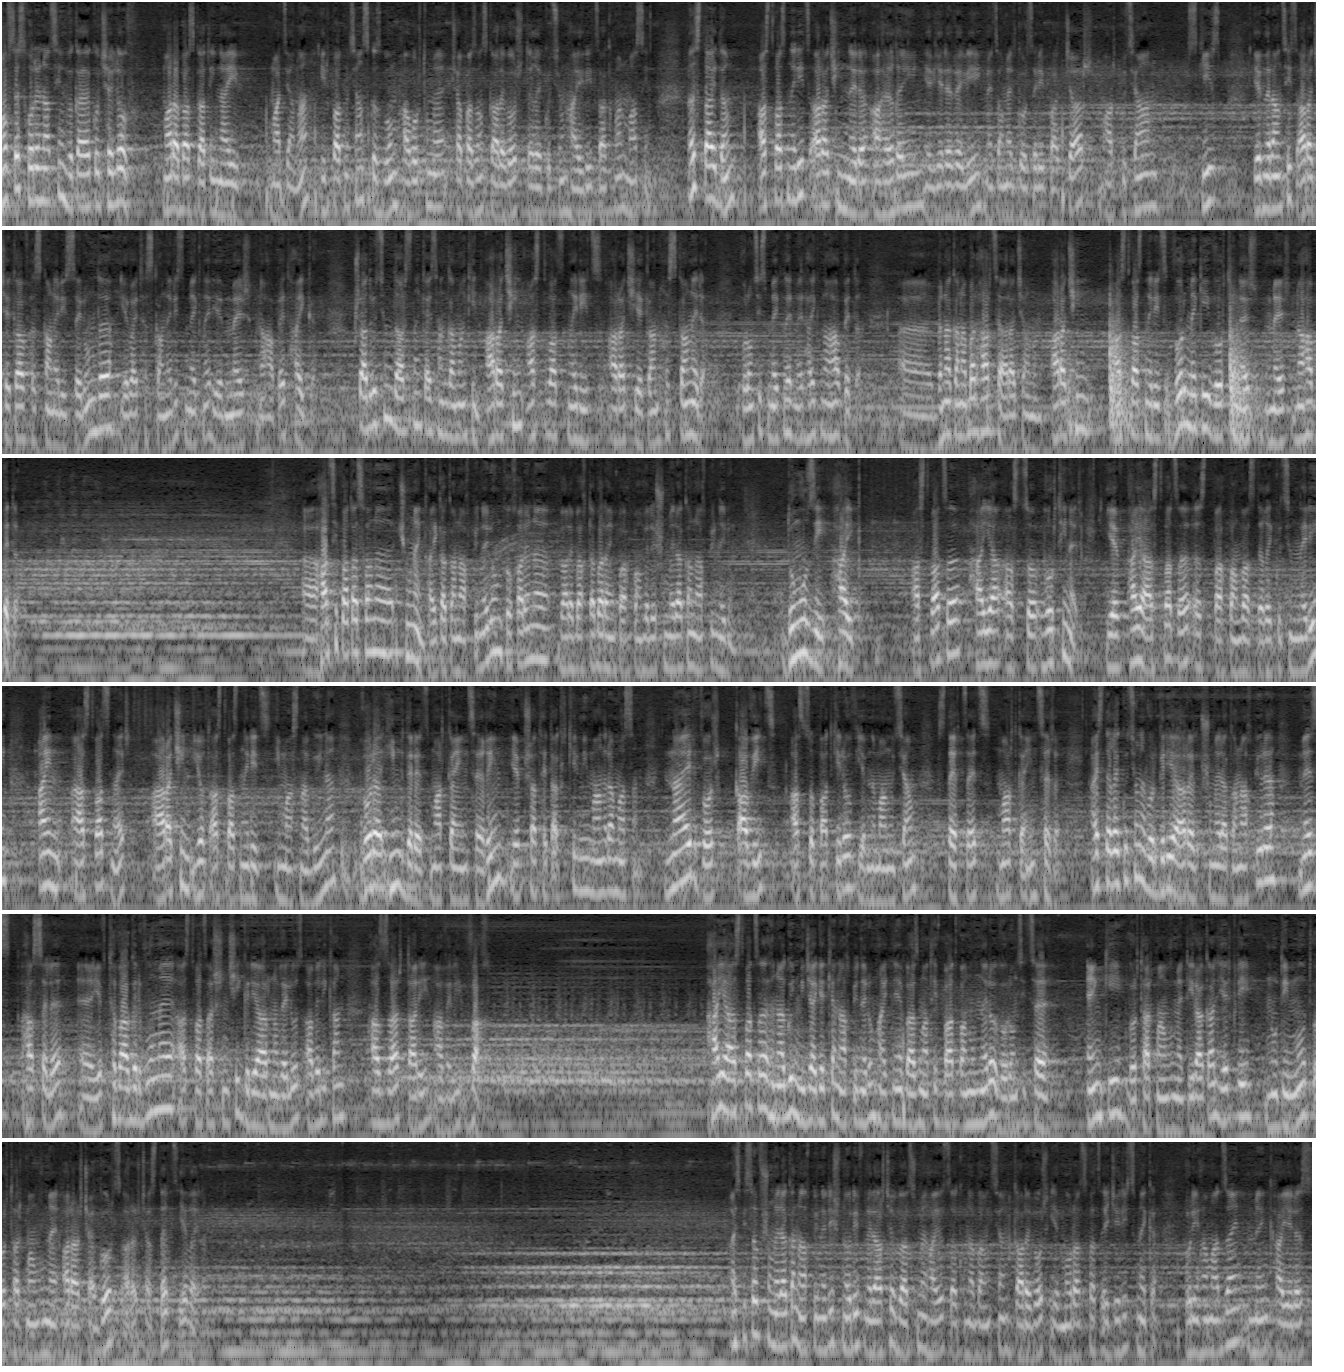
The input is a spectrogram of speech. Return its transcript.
Մովսես Խորենացին վկայակոչելով Մարաբասկատինայի Մատյանը իր պատմության սկզբում հաղորդում է չափազանց կարևոր տեղեկություն հայերի ցակման մասին։ Ըստ այդմ Աստվածներից առաջինները ահեղ էին եւ երևելի մեծամեծ գործերի պատճառ, մարդկության սկիզբ եւ նրանցից առաջ եկավ հսկաների սերունդը եւ այդ հսկաներից մեկն էր եւ մեր նահապետ Հայկը։ ուշադրություն դարձնենք այս հանգամանքին։ Առաջին աստվածներից առաջ եկան հսկաները, որոնցից մեկն էր մեր Հայկ Նահապետը։ Բնականաբար հարց է առաջանում. առաջին աստվածներից որ մեկի որդին էր մեր Նահապետը։ Հարցի պատասխանը չունենք հայկական աղբյուրներում, փոխարենը բարեբախտաբար այն պահպանվել է շումերական աղբյուրներում։ Դումուզի հայկ Աստվածը Հայա Աստծո որդին էր, եւ Հայա Աստվածը ըստ պահպանված տեղեկությունների այն Աստվածն էր, առաջին 7 աստվածներից իմասնագույնը, որը հիմք դրեց մարդկային ցեղին եւ շատ հետաքրքիր մի մանրամասն։ Նա էր, որ կավից Աստծո պատկերով եւ նմանությամբ ստեղծեց մարդկային ցեղը։ Այս տեղեկությունը, որ գրի է առել շումերական աղբյուրը, մեզ հասել է եւ թվագրվում է Աստվածաշնչի գրի առնվելուց ավելի քան 1000 տարի ավելի վաղ։ Հայ Աստվածը հնագույն միջագետքյան աղբյուրներում հայտնի է բազմաթիվ պատվանումներով, որոնցից է Էնկի, որ թարգմանվում է տիրակալ երկրի, նուդի մուտ, որ թարգմանվում է արարչագործ, արարչաստեղծ եւ այլն։ Այսպիսով շումերական աղբյուրների շնորհիվ մեր առջև բացվում է հայոց ցակունաբանության կարևոր եւ մոռացված էջերից մեկը, որի համաձայն մենք հայերս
